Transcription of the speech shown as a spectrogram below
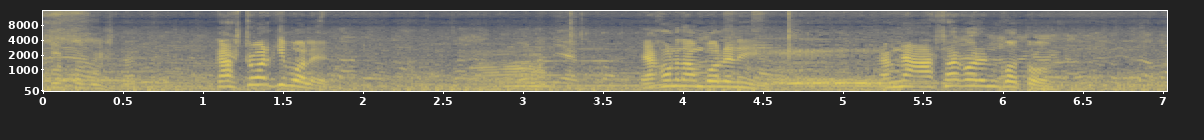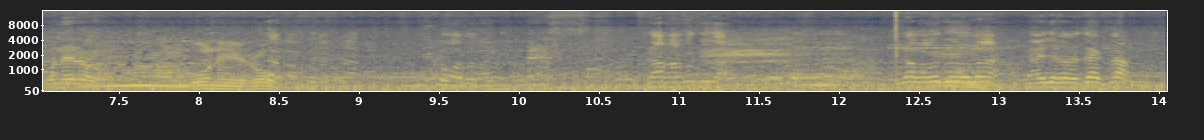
এক লক্ষ বিশ কাস্টমার কি বলে? এখনও দাম বলেনি। আপনি আশা করেন কত? পনেরো। পনেরো। নিবে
